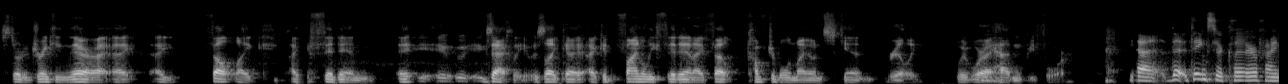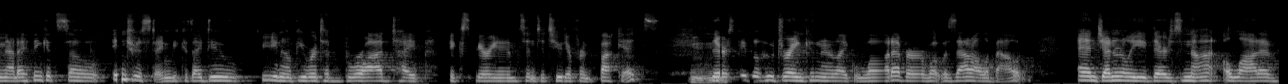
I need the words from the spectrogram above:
started drinking there, I I, I felt like I fit in. It, it, exactly, it was like I, I, could finally fit in. I felt comfortable in my own skin, really, where I hadn't before. Yeah, th- thanks for clarifying that. I think it's so interesting because I do, you know, if you were to broad type experience into two different buckets, mm-hmm. there's people who drink and they're like, whatever, what was that all about? and generally there's not a lot of,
